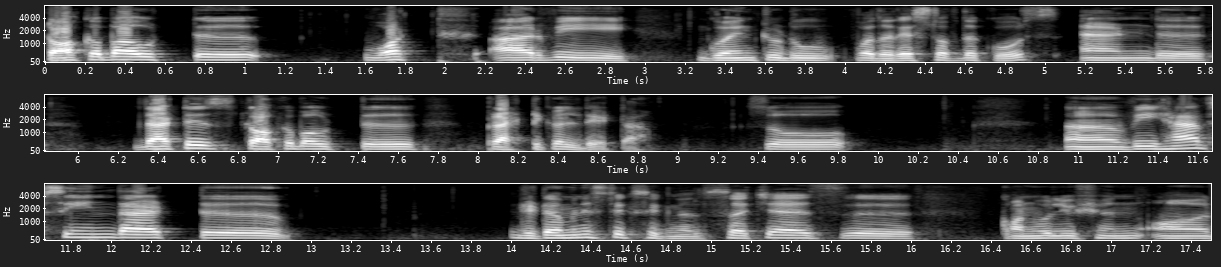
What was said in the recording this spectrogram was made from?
talk about uh, what are we going to do for the rest of the course and uh, that is talk about uh, practical data. So, uh, we have seen that uh, deterministic signals such as convolution or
